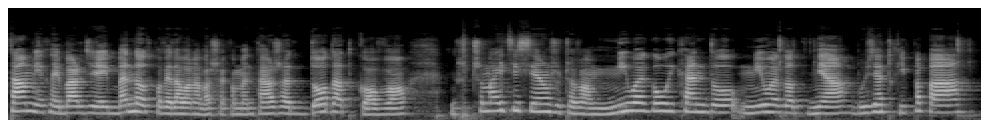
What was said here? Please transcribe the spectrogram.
Tam jak najbardziej będę odpowiadała na Wasze komentarze dodatkowo. Także trzymajcie się, życzę Wam miłego weekendu, miłego dnia. Buziaczki, pa pa!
